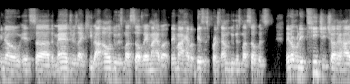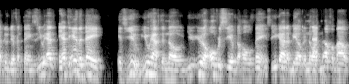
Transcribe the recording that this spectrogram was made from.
you know it's uh, the managers I keep. I, I don't do this myself. They might have a they might have a business person. I'm gonna do this myself, but they don't really teach each other how to do different things. You at, at the end of the day, it's you. You have to know. You, you're the overseer of the whole thing. So you got to be able to know enough about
